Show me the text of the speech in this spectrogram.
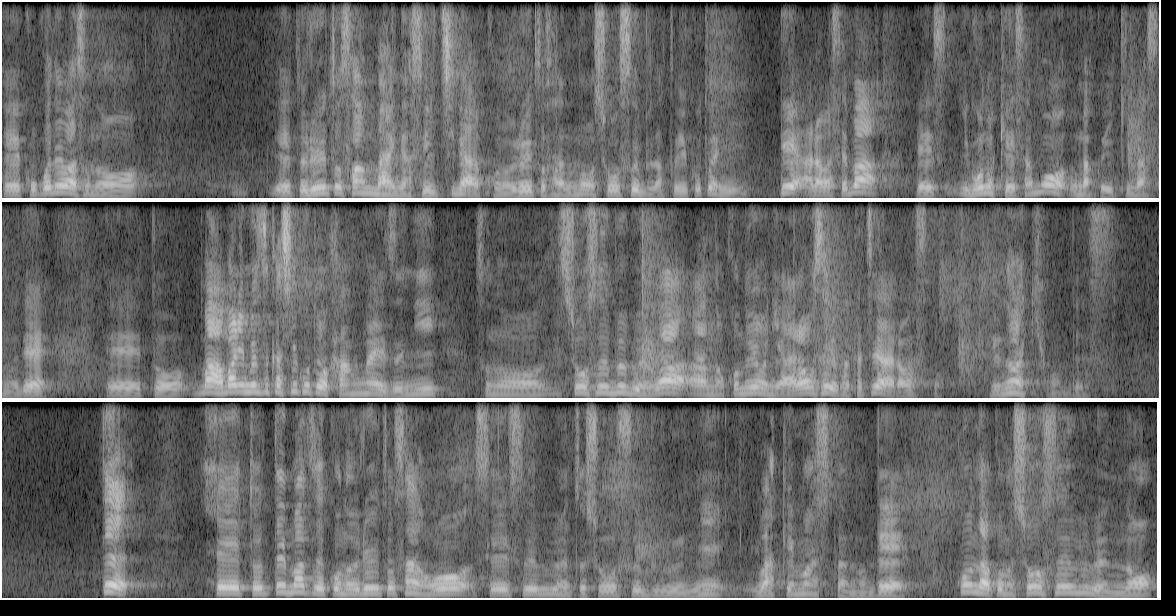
えー、ここではその、えー、とルート3マイナス1がこのルート3の小数部だということにで表せば、えー、囲碁の計算もうまくいきますので、えーとまあ、あまり難しいことを考えずにその小数部分はあのこのように表せる形で表すというのが基本です。で、えー、とでまずこのルート3を整数部分と小数部分に分けましたので今度はこの小数部分の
